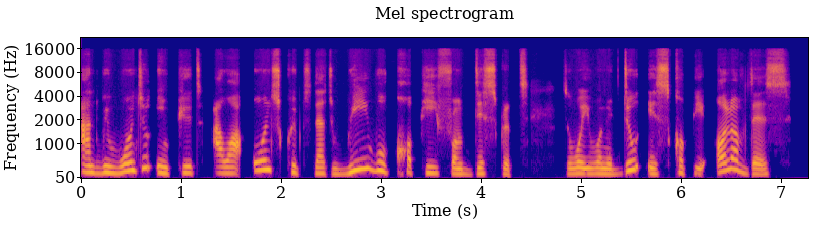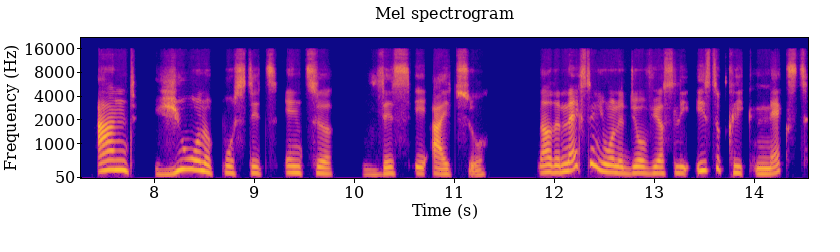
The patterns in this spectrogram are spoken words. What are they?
and we want to impute our own script that we will copy from this script. So what you want to do is copy all of this and you want to post it into this AI tool. Now, the next thing you want to do, obviously, is to click next.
